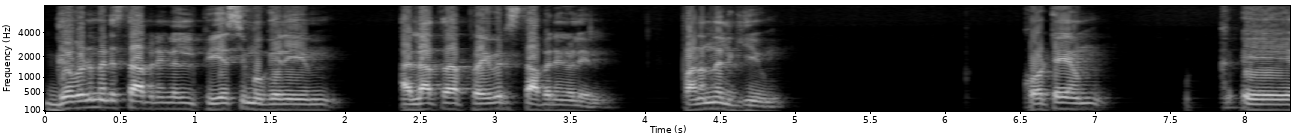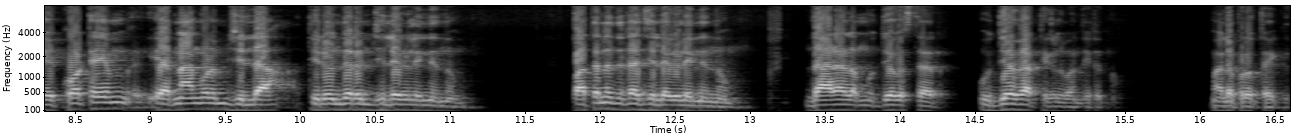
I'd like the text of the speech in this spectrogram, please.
ഗവൺമെന്റ് സ്ഥാപനങ്ങളിൽ പി എസ് സി മുഖേനയും അല്ലാത്ത പ്രൈവറ്റ് സ്ഥാപനങ്ങളിൽ പണം നൽകിയും കോട്ടയം കോട്ടയം എറണാകുളം ജില്ല തിരുവനന്തപുരം ജില്ലകളിൽ നിന്നും പത്തനംതിട്ട ജില്ലകളിൽ നിന്നും ധാരാളം ഉദ്യോഗസ്ഥർ ഉദ്യോഗാർത്ഥികൾ വന്നിരുന്നു മലപ്പുറത്തേക്ക്.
